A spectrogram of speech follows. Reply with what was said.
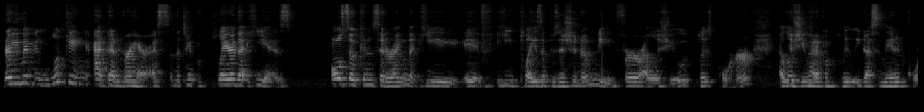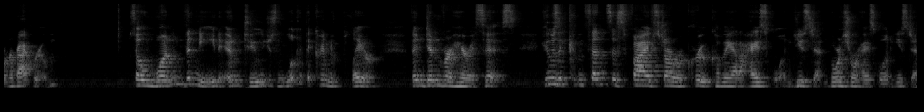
Now, you may be looking at Denver Harris and the type of player that he is, also considering that he if he plays a position of need for LSU, plays corner. LSU had a completely decimated cornerback room. So, one, the need, and two, just look at the kind of player that Denver Harris is. He was a consensus five star recruit coming out of high school in Houston, North Shore High School in Houston.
